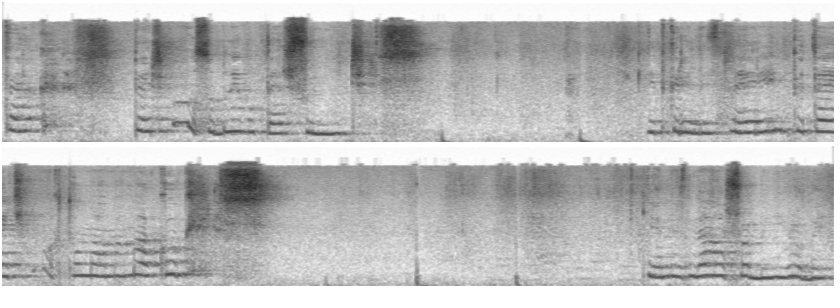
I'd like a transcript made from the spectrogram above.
Так, перш, особливо першу ніч. Як відкрились двері і питають, «А хто мама Макок. Я не знала, що мені робити.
